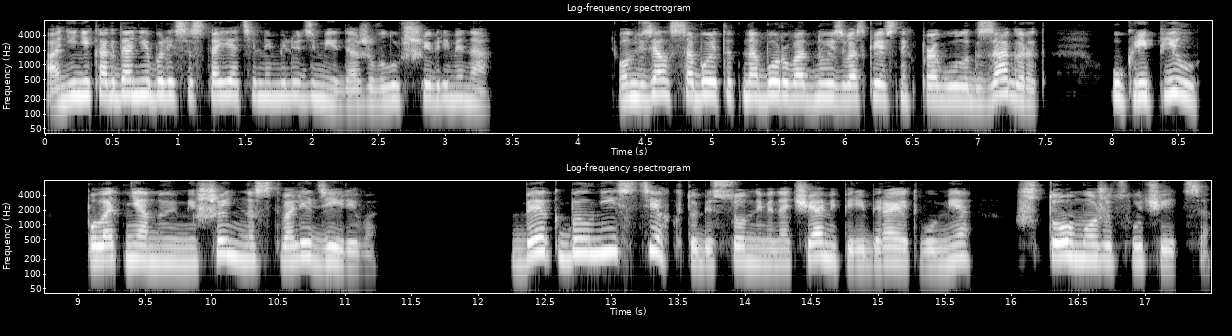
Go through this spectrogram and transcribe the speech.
Они никогда не были состоятельными людьми, даже в лучшие времена. Он взял с собой этот набор в одну из воскресных прогулок за город, укрепил полотняную мишень на стволе дерева. Бек был не из тех, кто бессонными ночами перебирает в уме, что может случиться,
